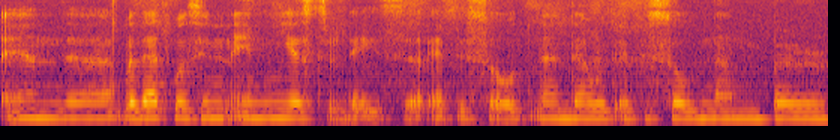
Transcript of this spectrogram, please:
and uh, but that was in in yesterday's uh, episode and that was episode number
